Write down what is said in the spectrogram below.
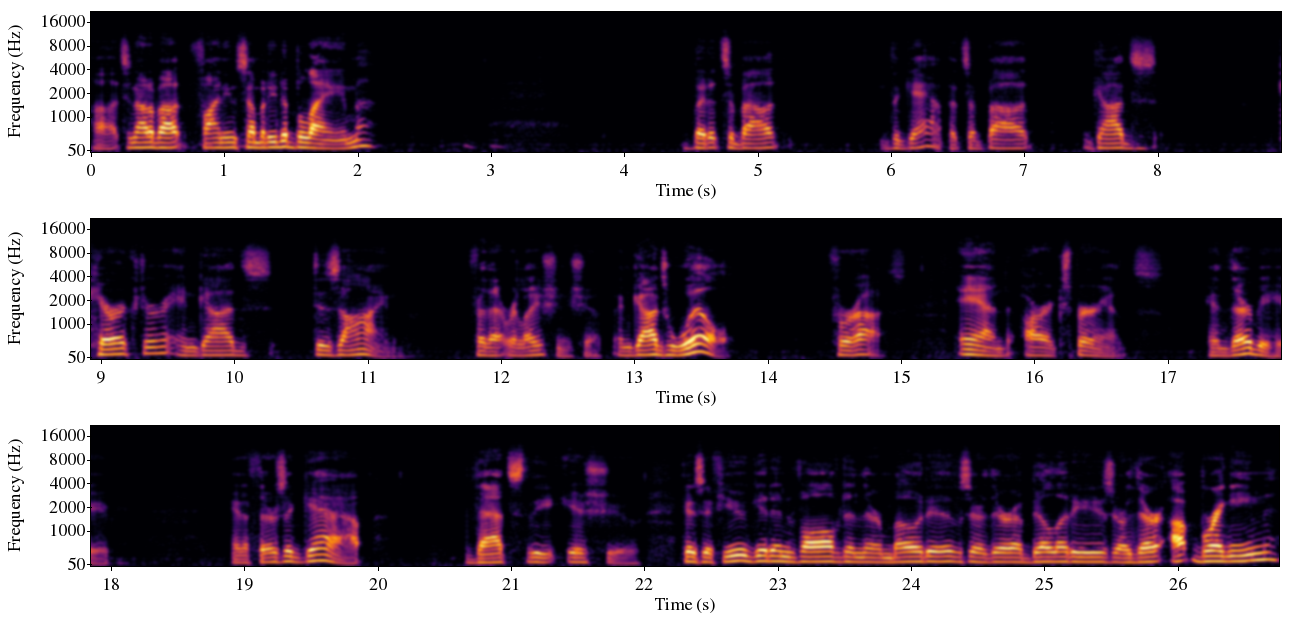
Uh, it's not about finding somebody to blame, but it's about the gap. It's about God's character and God's design for that relationship and God's will for us and our experience and their behavior. And if there's a gap, that's the issue. Because if you get involved in their motives or their abilities or their upbringing,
